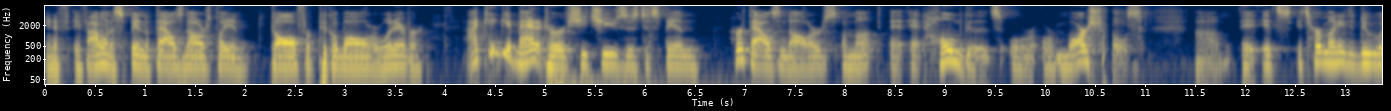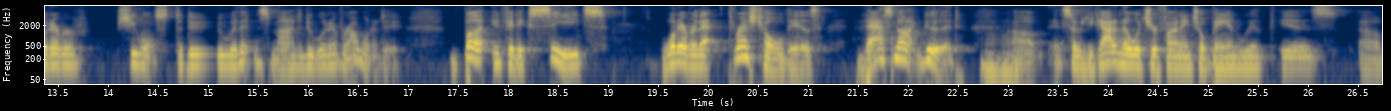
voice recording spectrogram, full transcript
and if, if I want to spend a $1,000 playing golf or pickleball or whatever, I can't get mad at her if she chooses to spend her thousand dollars a month at, at, Home Goods or or Marshalls. Um, it, it's it's her money to do whatever she wants to do with it. And it's mine to do whatever I want to do. But if it exceeds whatever that threshold is, that's not good. Mm-hmm. Uh, and so you got to know what your financial bandwidth is uh,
